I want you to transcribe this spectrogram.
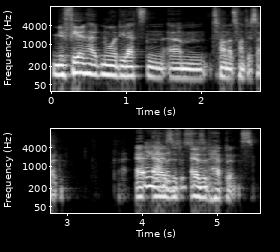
Mir fehlen halt nur die letzten ähm, 220 Seiten. A naja, as, it, as ja it happens.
